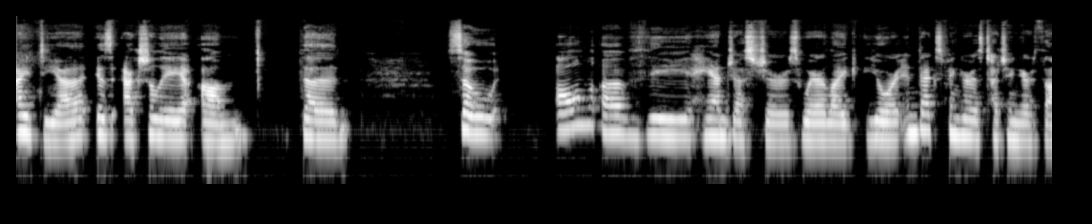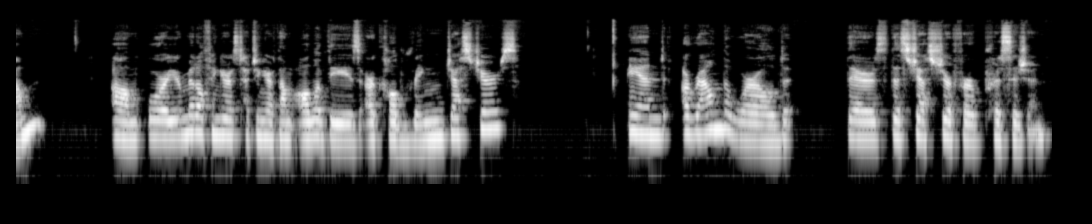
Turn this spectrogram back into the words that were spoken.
idea is actually um, the so all of the hand gestures where like your index finger is touching your thumb um, or your middle finger is touching your thumb all of these are called ring gestures and around the world there's this gesture for precision.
